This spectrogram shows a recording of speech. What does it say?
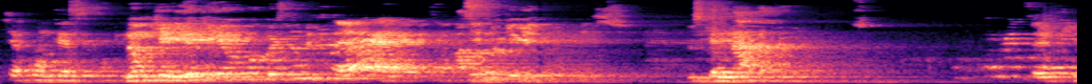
que aconteça. Não queria querer alguma coisa também. É, é Passa por querer. isso. Por isso que é nada. Ser que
